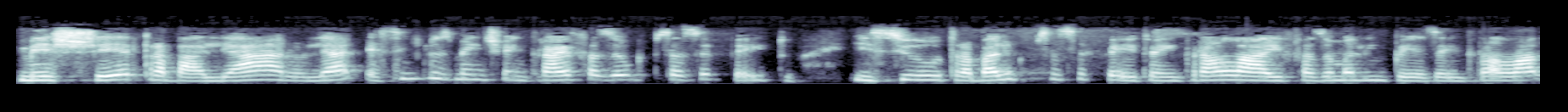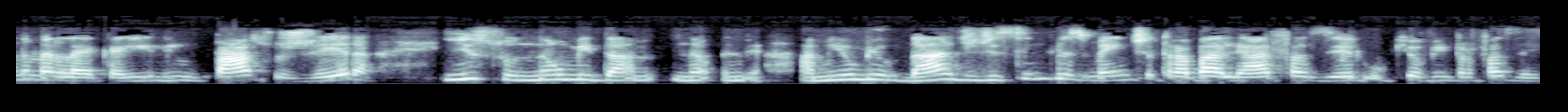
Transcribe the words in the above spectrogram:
mexer, trabalhar, olhar, é simplesmente entrar e fazer o que precisa ser feito. E se o trabalho que precisa ser feito é entrar lá e fazer uma limpeza, entrar lá na meleca e limpar a sujeira, isso não me dá não, a minha humildade de simplesmente trabalhar, fazer o que eu vim para fazer.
